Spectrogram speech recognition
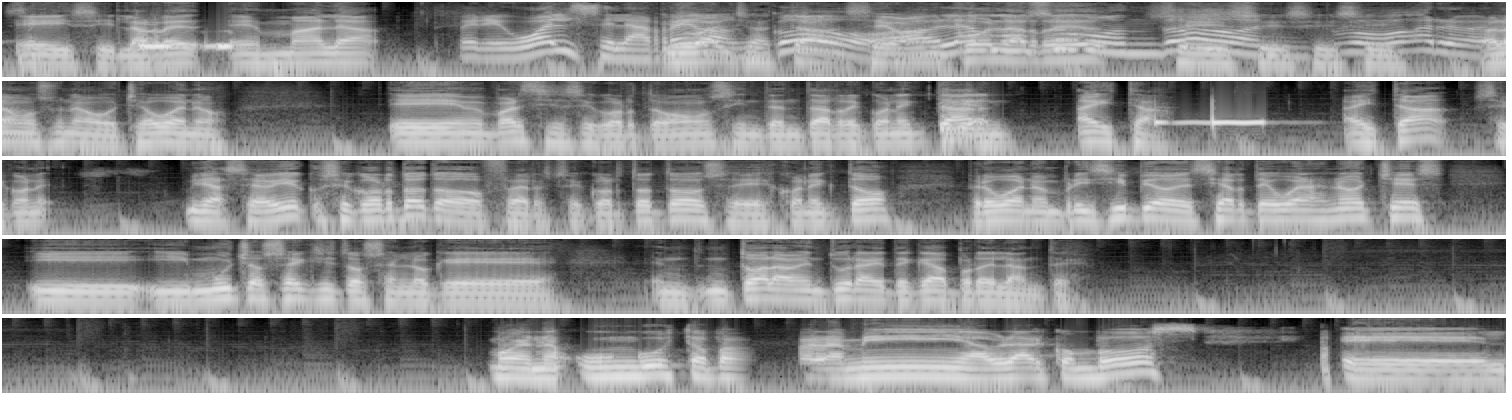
Sí. sí, la red es mala. Pero igual se la rebancó. Se bancó la red. Sí, sí, sí. sí. Hablamos una bocha. Bueno, eh, me parece que se cortó. Vamos a intentar reconectar. Ahí está. Ahí está. Se Mira, se, se cortó todo, Fer. Se cortó todo, se desconectó. Pero bueno, en principio, desearte buenas noches y, muchos éxitos en lo que. en toda la aventura que te queda por delante. Bueno, un gusto para mí hablar con vos eh,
